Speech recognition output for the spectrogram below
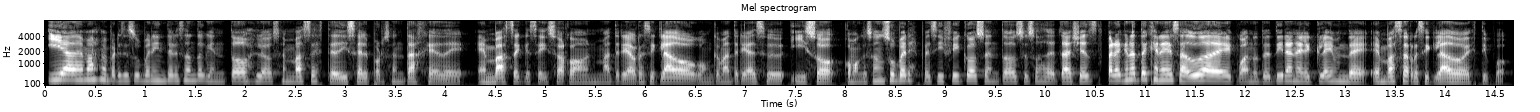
Y además me parece súper interesante que en todos los envases te dice el porcentaje de envase que se hizo con material reciclado o con qué material se hizo, como que son súper específicos en todos esos detalles, para que no te genere esa duda de cuando te tiran el claim de envase reciclado es tipo,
